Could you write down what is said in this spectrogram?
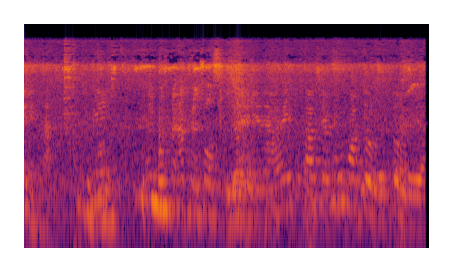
你看，你为因为工程安全措施，然后他到现在可以了，对了呀。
